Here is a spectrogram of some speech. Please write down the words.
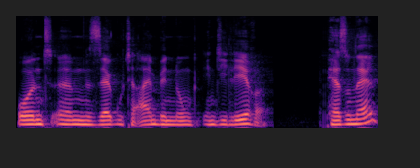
und ähm, eine sehr gute Einbindung in die Lehre. Personell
